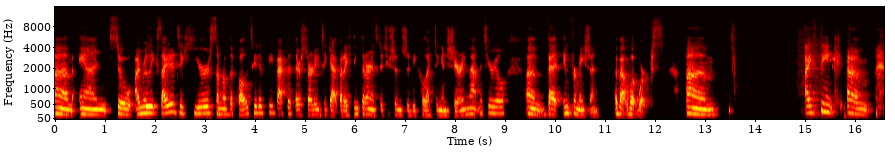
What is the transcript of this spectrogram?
Um, and so I'm really excited to hear some of the qualitative feedback that they're starting to get, but I think that our institutions should be collecting and sharing that material, um, that information about what works. Um, I think um,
